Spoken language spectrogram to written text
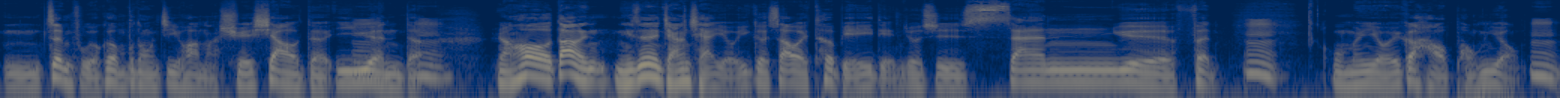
嗯，政府有各种不同计划嘛，学校的、医院的。然后当然，你真的讲起来有一个稍微特别一点，就是三月份，嗯，我们有一个好朋友，嗯，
